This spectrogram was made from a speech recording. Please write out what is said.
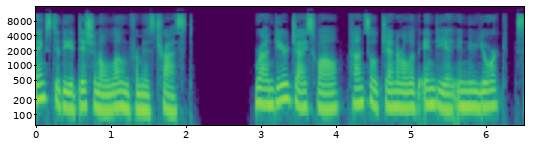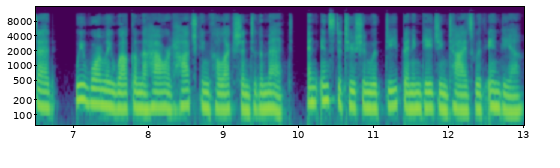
thanks to the additional loan from his trust. Randhir Jaiswal, Consul General of India in New York, said, We warmly welcome the Howard Hodgkin collection to the Met, an institution with deep and engaging ties with India.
